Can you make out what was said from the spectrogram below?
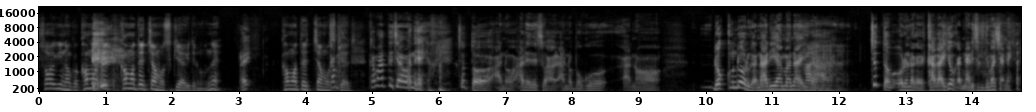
最近なんかかまてかまてっちゃんも好きや言うてるもんね。はいかまてっちゃんも好きやかまってちゃんはね ちょっとあのあれですわ。あの僕あのロックンロールが鳴りやまないが、はいはいはい。ちょっと俺の中で過大評価になりすぎてましたね。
